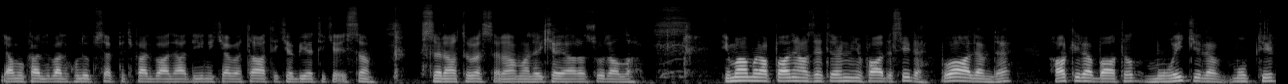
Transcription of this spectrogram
Ya mukallibel kulub sebbit kalbi ala dinike ve taatike biyetike İslam. Esselatu ve selamu aleyke ya Resulallah. İmam-ı Rabbani Hazretleri'nin ifadesiyle bu alemde hak ile batıl, muhik ile mubtil,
